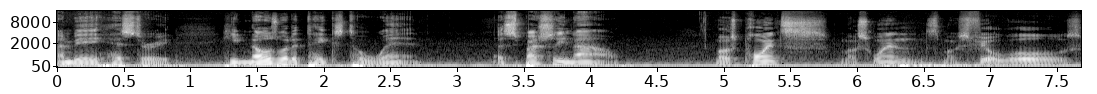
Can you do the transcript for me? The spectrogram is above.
NBA history. He knows what it takes to win, especially now. Most points, most wins, most field goals.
